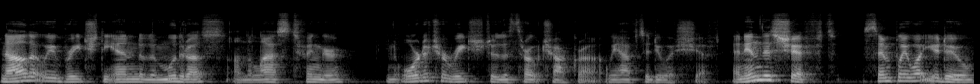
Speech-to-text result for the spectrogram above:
Now that we've reached the end of the mudras on the last finger, in order to reach to the throat chakra, we have to do a shift. And in this shift, simply what you do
